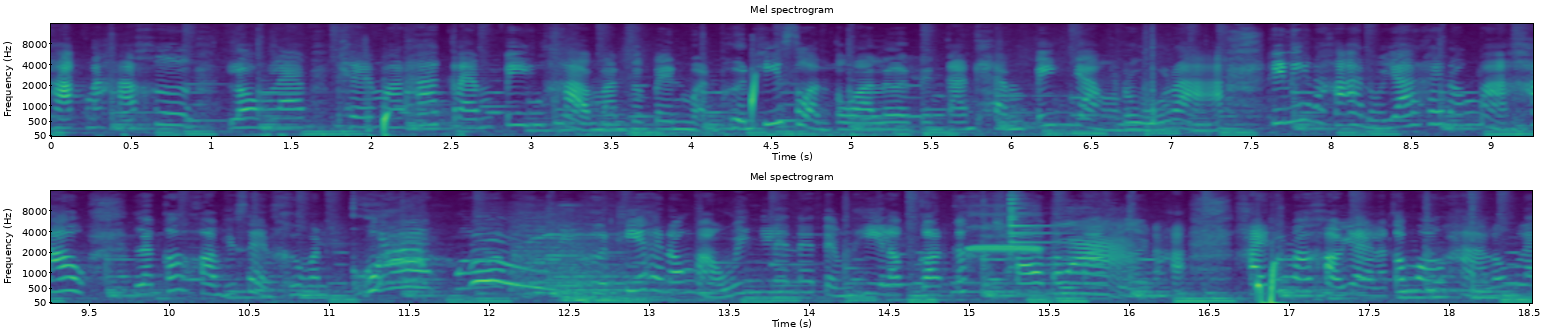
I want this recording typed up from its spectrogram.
พักนะคะ คือโรงแรมเทมาท่าแกรมปิ้งค่ะ มันจะเป็นเหมือนพื้นที่ส่วนตัวเลย เป็นการแคมปิ้งอย่างหรูหรา ที่นี่นะคะ ญาตให้น้องหมาเข้า แล้วก็ความพิเศษคือมันกว้างมากมีพื้นที่ให้น้องหมาวิ่งเล่นได้เต็มที่แล้วก๊อตก็คือชอบมากๆเลยนะคะ ใครที่มาเขาใหญ่แล้วก็มองหาโรงแร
